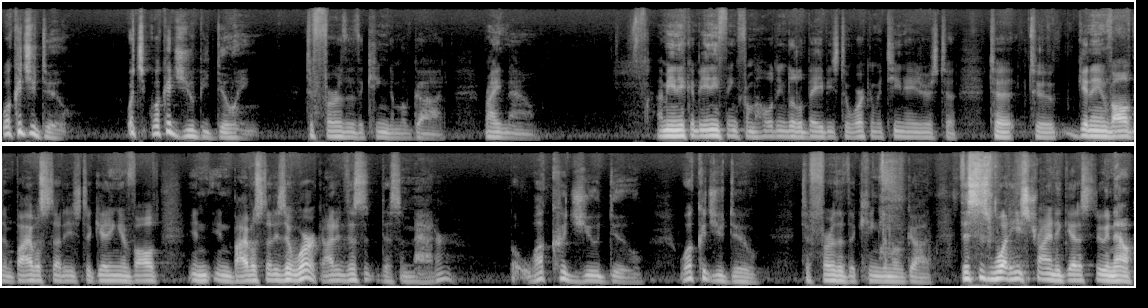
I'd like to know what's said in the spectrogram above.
What could you do? What, what could you be doing to further the kingdom of God right now? I mean, it can be anything from holding little babies to working with teenagers to, to, to getting involved in Bible studies to getting involved in, in Bible studies at work. it doesn't, doesn't matter. But what could you do? What could you do to further the kingdom of God? This is what he's trying to get us through. Now,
